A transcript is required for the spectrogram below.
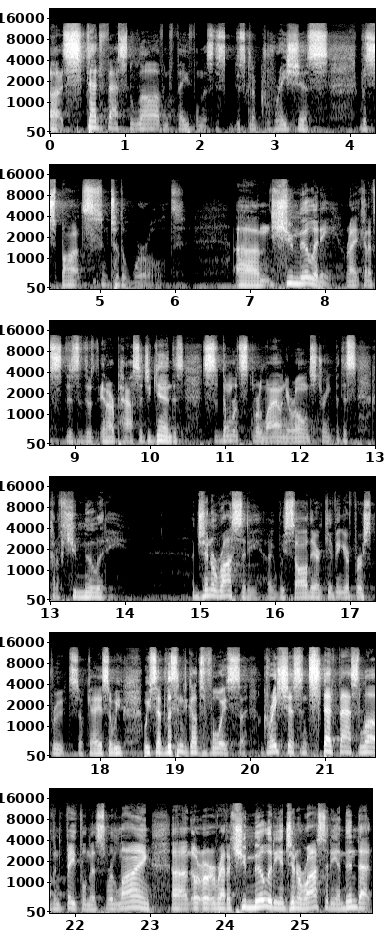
uh, steadfast love and faithfulness this, this kind of gracious response to the world um, humility right? Kind of this, this, in our passage again this don't rely on your own strength but this kind of humility generosity uh, we saw there giving your first fruits okay? So we, we said listening to god's voice uh, gracious and steadfast love and faithfulness relying uh, or, or, rather humility and generosity and then that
